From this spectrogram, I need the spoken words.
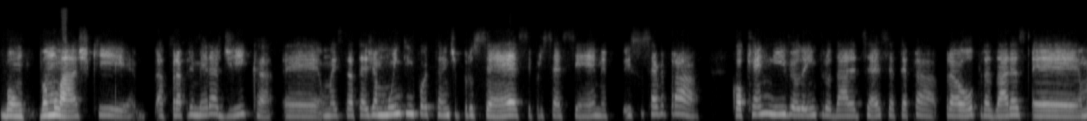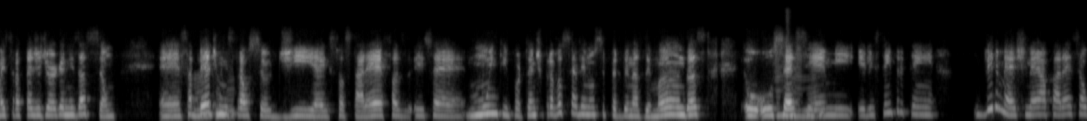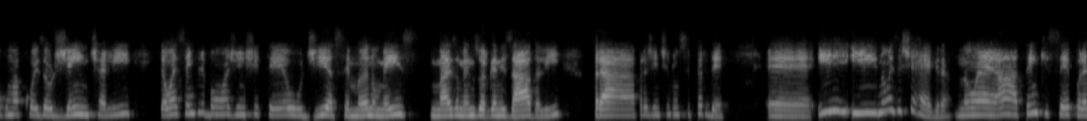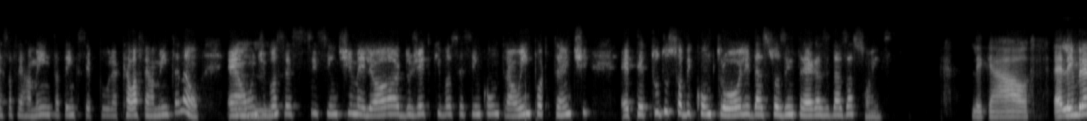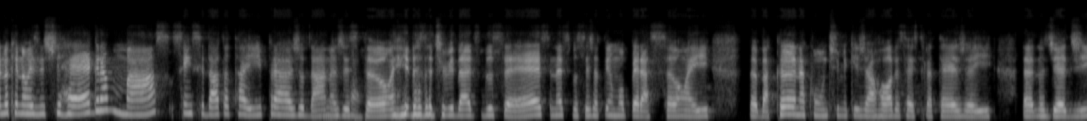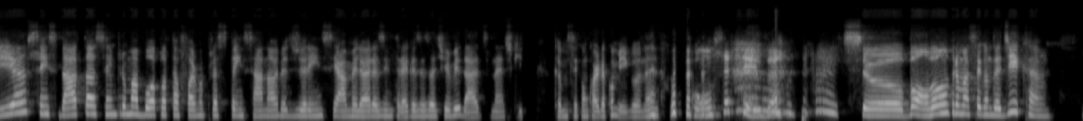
Bom, vamos lá. Acho que para a primeira dica, é uma estratégia muito importante para o CS, para o CSM. Isso serve para qualquer nível dentro da área de CS, até para outras áreas. É uma estratégia de organização. É saber uhum. administrar o seu dia e suas tarefas, isso é muito importante para você ali não se perder nas demandas. O, o CSM, uhum. ele sempre tem. Vira e mexe, né? Aparece alguma coisa urgente ali então é sempre bom a gente ter o dia, semana, o mês mais ou menos organizado ali para a gente não se perder. É, e, e, não existe regra, não é, ah, tem que ser por essa ferramenta, tem que ser por aquela ferramenta, não. É uhum. onde você se sentir melhor, do jeito que você se encontrar. O importante é ter tudo sob controle das suas entregas e das ações. Legal. É, lembrando que não existe regra, mas Sense Data está aí para ajudar é, na gestão aí das atividades do CS, né? Se você já tem uma operação aí é, bacana com um time que já roda essa estratégia aí é, no dia a dia, Sense Data é sempre uma boa plataforma para se pensar na hora de gerenciar melhor as entregas e as atividades, né? Acho que Cami, você concorda comigo, né? Com certeza. Show. Bom, vamos para uma segunda dica?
